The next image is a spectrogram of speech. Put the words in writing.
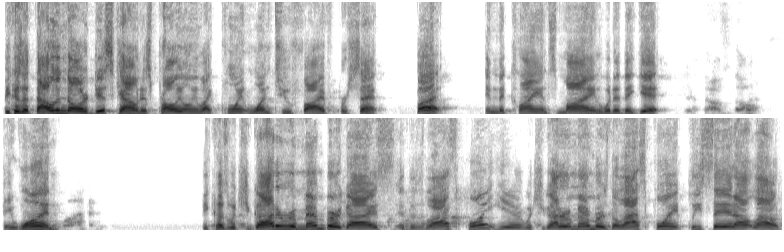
Because a thousand dollar discount is probably only like 0.125 percent. But in the client's mind, what did they get? They won. Because what you got to remember, guys, at the last point here, what you got to remember is the last point. Please say it out loud.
